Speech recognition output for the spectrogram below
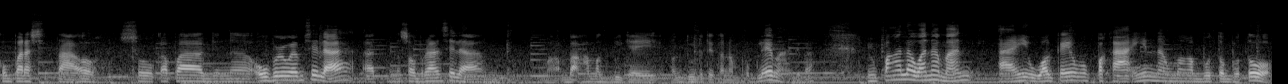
kumpara sa tao. So, kapag na-overwhelm sila at nasobrahan sila, baka magbigay, magdulot ito ng problema, di ba? Yung pangalawa naman ay huwag kayong magpakain ng mga buto-buto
